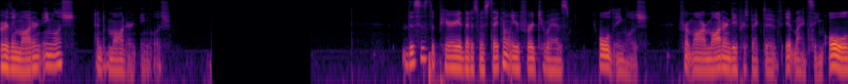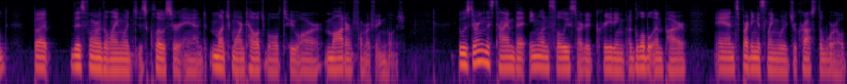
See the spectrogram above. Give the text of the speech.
Early Modern English and Modern English. This is the period that is mistakenly referred to as Old English. From our modern day perspective, it might seem old, but this form of the language is closer and much more intelligible to our modern form of English. It was during this time that England slowly started creating a global empire and spreading its language across the world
